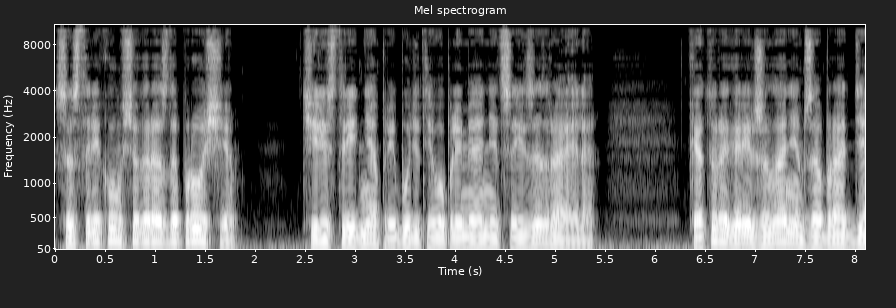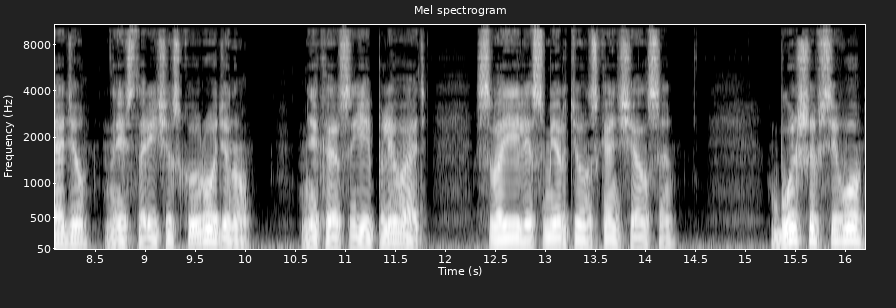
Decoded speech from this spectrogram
Со стариком все гораздо проще. Через три дня прибудет его племянница из Израиля, которая горит желанием забрать дядю на историческую родину. Мне кажется, ей плевать, своей ли смертью он скончался. Больше всего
